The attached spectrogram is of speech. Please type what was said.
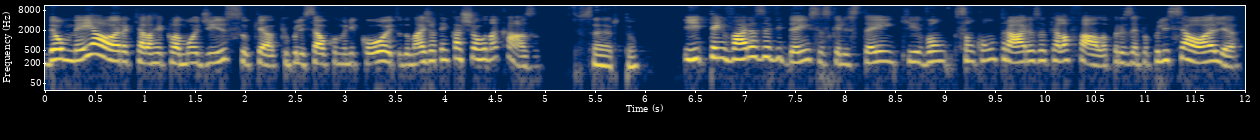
Deu meia hora que ela reclamou disso, que, a, que o policial comunicou e tudo mais, já tem cachorro na casa. Certo. E tem várias evidências que eles têm que vão são contrárias ao que ela fala. Por exemplo, a polícia olha,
